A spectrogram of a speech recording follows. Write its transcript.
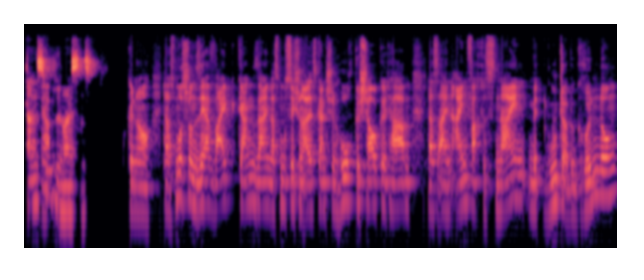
ganz ja. simpel meistens. Genau, das muss schon sehr weit gegangen sein, das muss sich schon alles ganz schön hochgeschaukelt haben, dass ein einfaches Nein mit guter Begründung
